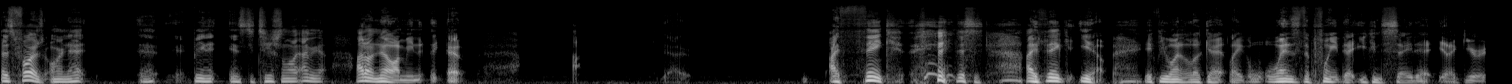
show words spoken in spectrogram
as far as Ornette uh, being institutionalized, I mean, I don't know. I mean, uh, I think this is. I think you know, if you want to look at like when's the point that you can say that like you're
